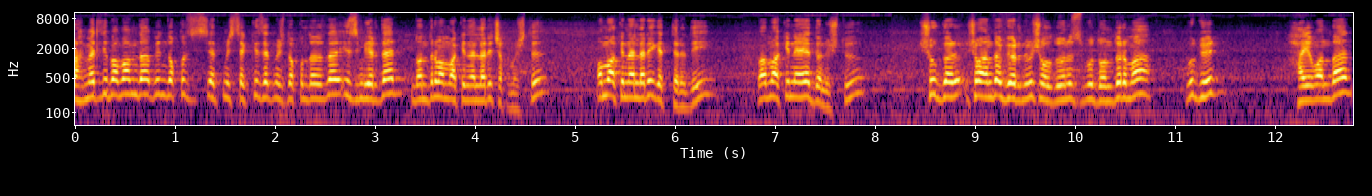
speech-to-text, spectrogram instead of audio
Rahmetli babam da 1978-79'da İzmir'den dondurma makineleri çıkmıştı. O makineleri getirdi ve makineye dönüştü. Şu, şu anda görmüş olduğunuz bu dondurma bugün hayvandan,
